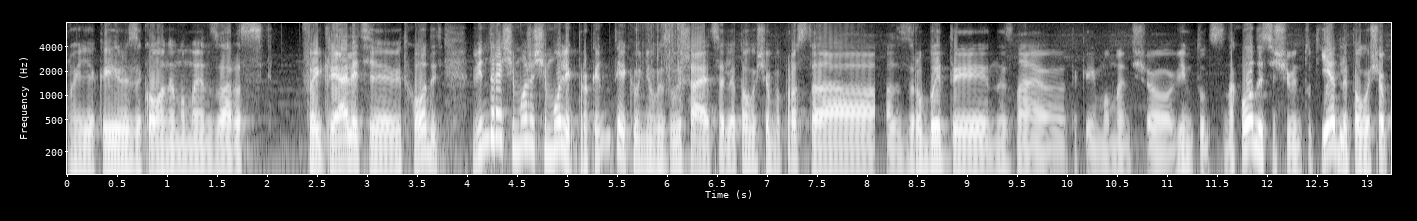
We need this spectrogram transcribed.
Ой, який ризикований момент зараз. Фейк реаліті відходить. Він, до речі, може ще молік прокинути, який у нього залишається, для того, щоб просто зробити, не знаю, такий момент, що він тут знаходиться, що він тут є, для того, щоб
